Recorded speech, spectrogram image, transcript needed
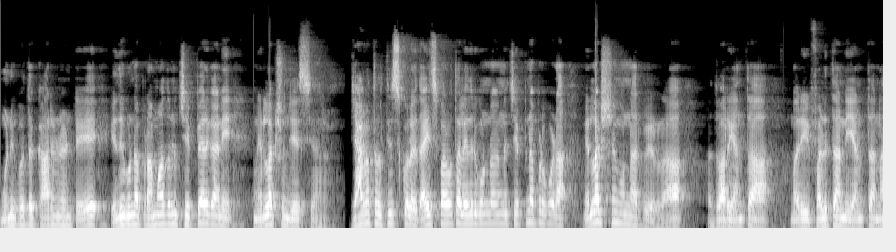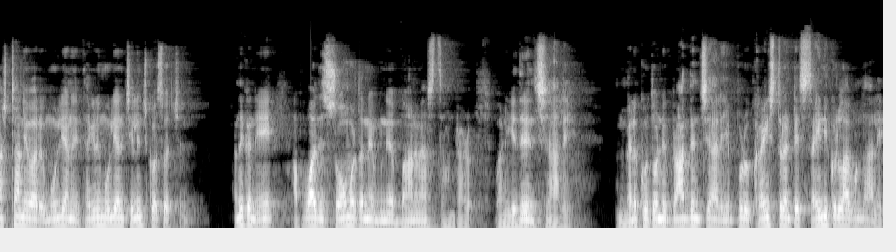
మునిగిపోతే కారణం అంటే ఎదురుగుండా ప్రమాదం చెప్పారు కానీ నిర్లక్ష్యం చేశారు. జాగ్రత్తలు తీసుకోలేదు. ఐస్ పర్వతాలు ఎదురుగుండా చెప్పినప్పుడు కూడా నిర్లక్ష్యంగా ఉన్నారు పేరురా తద్వారా ఎంత మరి ఫలితాన్ని ఎంత నష్టాన్ని వారు మూల్యాన్ని తగిన మూల్యాన్ని చెల్లించుకోవాల్సి వచ్చింది. అందుకని అపవాది సోమరితోనే బాణం వేస్తూ ఉంటాడు. వాడిని ఎదిరించాలి. మెలకుతోండి ప్రార్థించాలి. ఎప్పుడు క్రైస్తులు అంటే సైనికుల్లాగా ఉండాలి.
